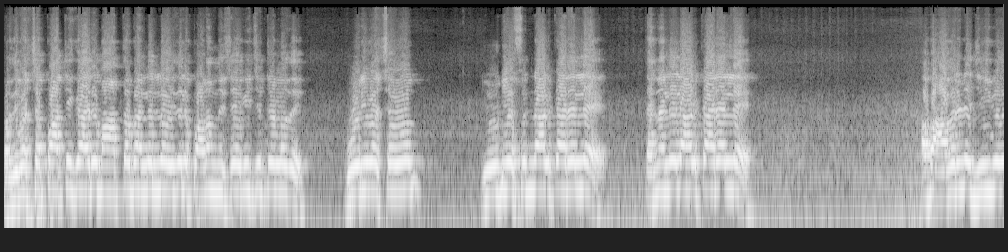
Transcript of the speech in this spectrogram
പ്രതിപക്ഷ പാർട്ടിക്കാർ മാത്രമല്ലല്ലോ ഇതിൽ പണം നിക്ഷേപിച്ചിട്ടുള്ളത്. ഭൂരിപക്ഷവും യു ഡി എഫിന്റെ ആൾക്കാരല്ലേ? തെന്നലിലെ ആൾക്കാരല്ലേ? അപ്പൊ അവരുടെ ജീവിത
